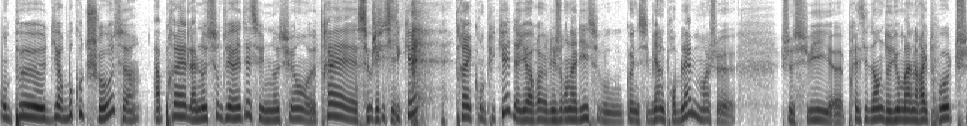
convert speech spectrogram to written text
On peut dire beaucoup de choses. Après, la notion de vérité, c'est une notion euh, très sophistiquée, très compliquée. D'ailleurs, les journalistes, vous connaissez bien le problème. Moi, je, je suis présidente de Human Rights Watch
